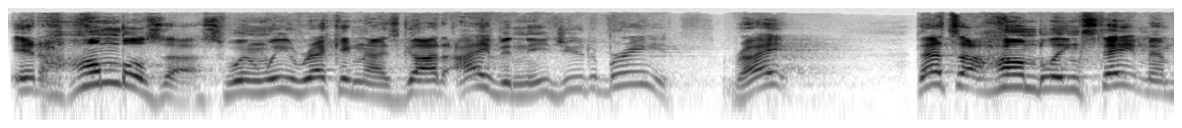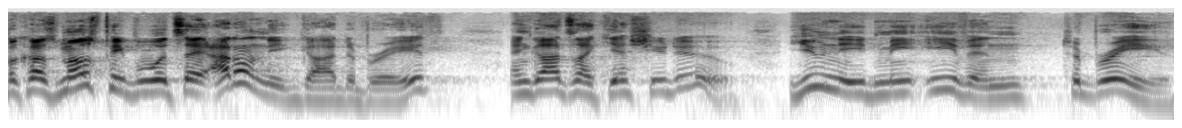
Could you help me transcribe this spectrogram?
It humbles us when we recognize, God, I even need you to breathe, right? That's a humbling statement because most people would say, I don't need God to breathe. And God's like, Yes, you do. You need me even to breathe.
